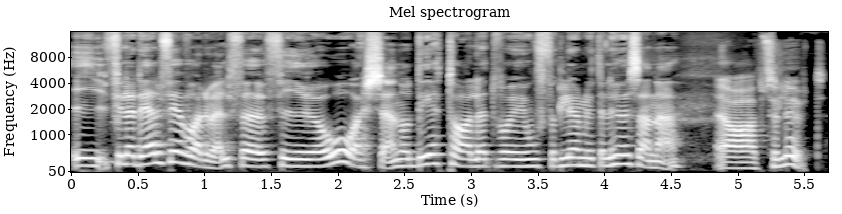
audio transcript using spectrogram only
i Philadelphia var det väl för fyra år sedan och det talet var ju oförglömligt, eller hur Sanna? Ja, absolut.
